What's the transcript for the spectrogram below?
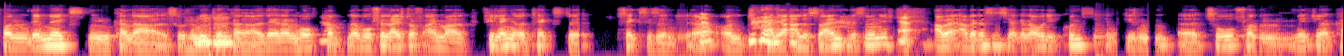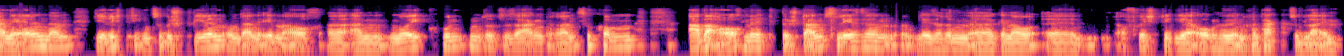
von dem nächsten Kanal, Social Media mhm. Kanal, der dann hochkommt, ja. ne, wo vielleicht auf einmal viel längere Texte sexy sind. Ja? ja. Und kann ja alles sein, wissen wir nicht. Ja. Aber, aber das ist ja genau die Kunst in diesem äh, Zoo von Media-Kanälen dann, die richtigen zu bespielen und dann eben auch äh, an Neukunden sozusagen ranzukommen, aber auch mit Bestandslesern und Leserinnen äh, genau äh, auf richtige Augenhöhe in Kontakt zu bleiben.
